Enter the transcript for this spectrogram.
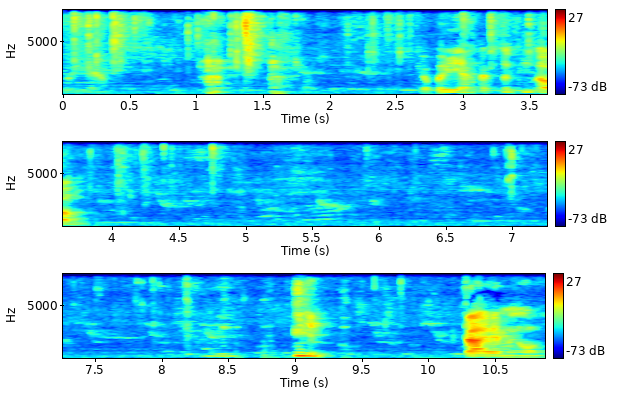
Phi ăn. cái phi ăn thịt nó cũng thơm. Cay em mới ngon.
